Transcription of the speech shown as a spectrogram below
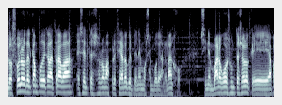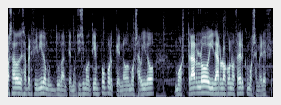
Los suelos del campo de Calatrava es el tesoro más preciado que tenemos en Bodega Naranjo. Sin embargo, es un tesoro que ha pasado desapercibido durante muchísimo tiempo porque no hemos sabido mostrarlo y darlo a conocer como se merece.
